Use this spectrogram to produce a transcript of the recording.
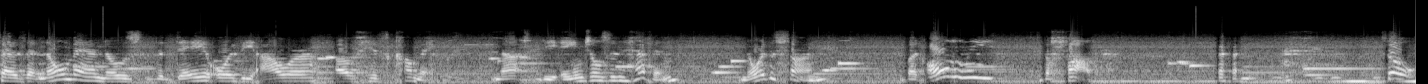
says that no man knows the day or the hour of his coming, not the angels in heaven, nor the Son, but only the Father. so,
